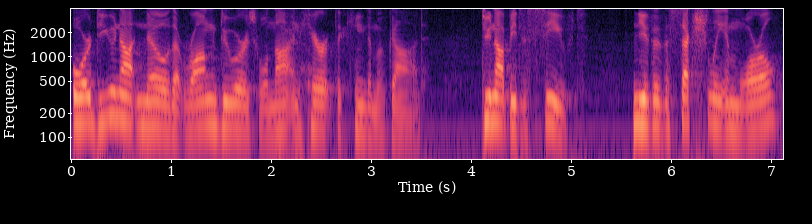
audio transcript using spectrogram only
Or do you not know that wrongdoers will not inherit the kingdom of God? Do not be deceived. Neither the sexually immoral,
